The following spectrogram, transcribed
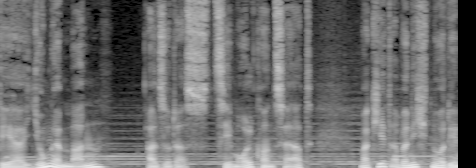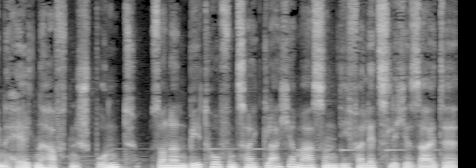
Der junge Mann, also das C-Moll-Konzert, markiert aber nicht nur den heldenhaften Spund, sondern Beethoven zeigt gleichermaßen die verletzliche Seite,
